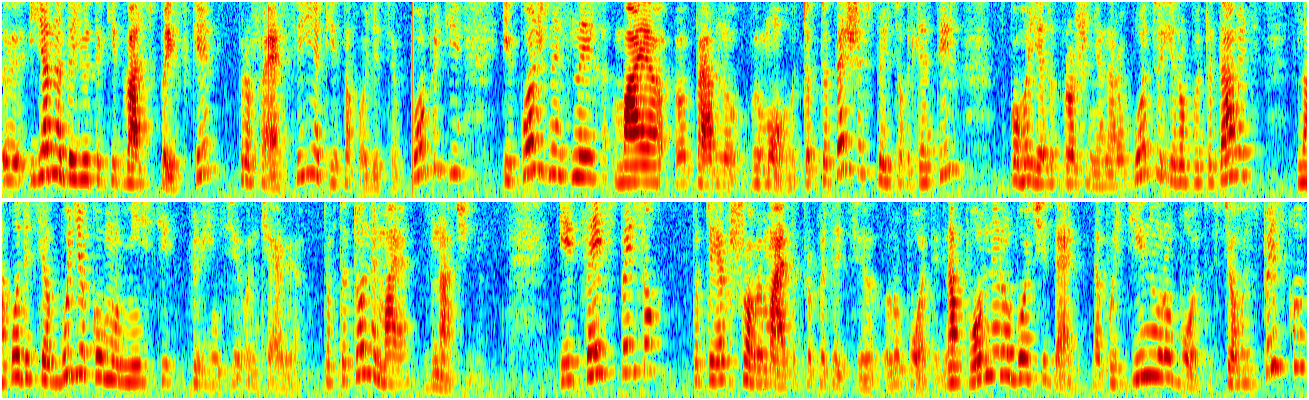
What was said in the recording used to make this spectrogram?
Е, Я надаю такі два списки професій, які знаходяться в попиті, і кожен з них має е, певну вимогу. Тобто, перший список для тих, в кого є запрошення на роботу, і роботодавець знаходиться в будь-якому місті провінції Онтаріо. Тобто, то не має значення. І цей список, тобто, якщо ви маєте пропозицію роботи на повний робочий день, на постійну роботу з цього списку,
